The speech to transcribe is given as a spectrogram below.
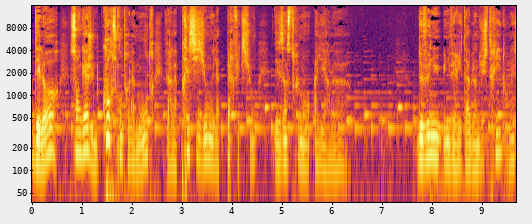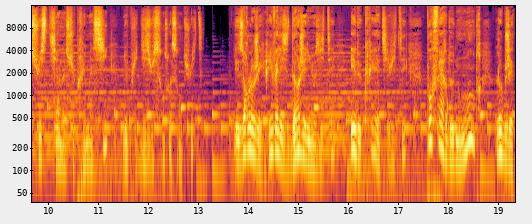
Dès lors, s'engage une course contre la montre vers la précision et la perfection des instruments à lire l'heure. Devenue une véritable industrie dont la Suisse tient la suprématie depuis 1868, les horlogers rivalisent d'ingéniosité et de créativité pour faire de nos montres l'objet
